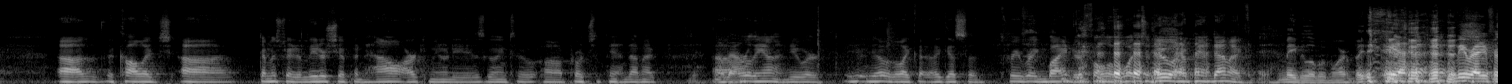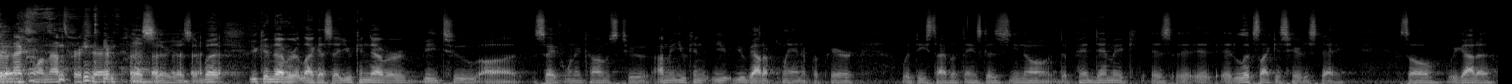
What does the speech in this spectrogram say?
uh, the college uh, demonstrated leadership in how our community is going to uh, approach the pandemic. No Uh, early on, you were, you know, like I guess a three-ring binder full of what to do in a pandemic. Maybe a little bit more, but yeah, be ready for the next one. That's for sure. yes, sir, yes, sir. But you can never, like I said, you can never be too uh, safe when it comes to. I mean, you can you, you got to plan and prepare with these type of things because you know the pandemic is it, it- it looks like it's here to stay. So we got to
